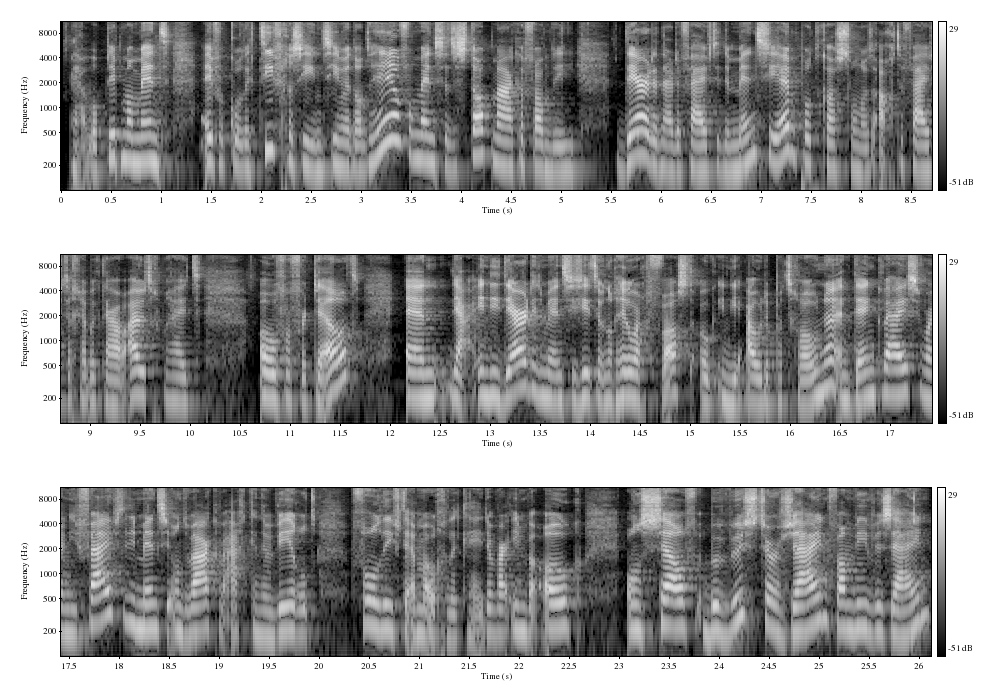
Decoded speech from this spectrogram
Ja, op dit moment, even collectief gezien, zien we dat heel veel mensen de stap maken van die derde naar de vijfde dimensie. Hè. Podcast 158 heb ik daar al uitgebreid over verteld. En ja, in die derde dimensie zitten we nog heel erg vast, ook in die oude patronen en denkwijzen. Maar in die vijfde dimensie ontwaken we eigenlijk in een wereld vol liefde en mogelijkheden. Waarin we ook onszelf bewuster zijn van wie we zijn.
